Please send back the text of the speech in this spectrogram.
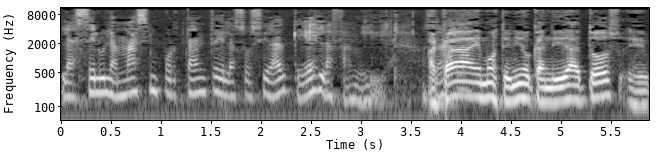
la célula más importante de la sociedad que es la familia. Acá hemos tenido candidatos, eh,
